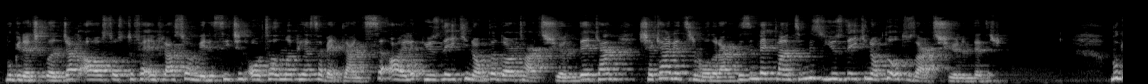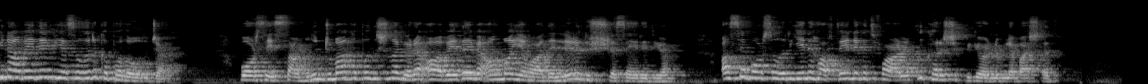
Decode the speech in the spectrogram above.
Bugün açıklanacak Ağustos tüfe enflasyon verisi için ortalama piyasa beklentisi aylık %2.4 artış yönündeyken şeker yatırımı olarak bizim beklentimiz %2.30 artış yönündedir. Bugün ABD piyasaları kapalı olacak. Borsa İstanbul'un cuma kapanışına göre ABD ve Almanya vadelileri düşüşle seyrediyor. Asya borsaları yeni haftaya negatif ağırlıklı karışık bir görünümle başladı.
